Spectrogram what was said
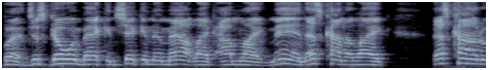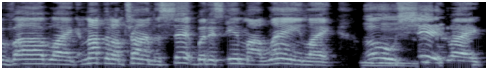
but just going back and checking them out, like I'm like, man, that's kind of like that's kind of the vibe. Like, not that I'm trying to set, but it's in my lane. Like, oh Mhm. shit, like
